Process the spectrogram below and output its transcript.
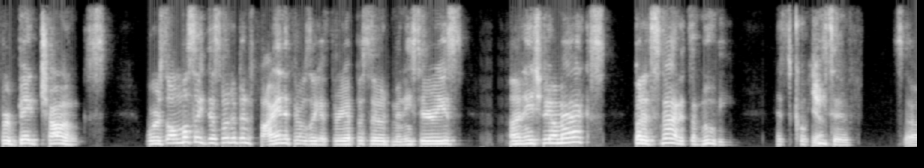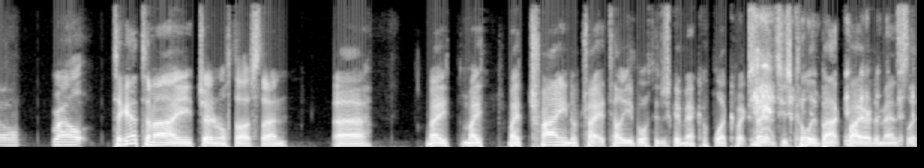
for big chunks. Whereas almost like this would have been fine if it was like a three episode miniseries on HBO Max, but it's not. It's a movie. It's cohesive. So Well, to get to my general thoughts then, uh, my my my trying of trying to tell you both to just give me a couple of quick sentences clearly backfired immensely.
